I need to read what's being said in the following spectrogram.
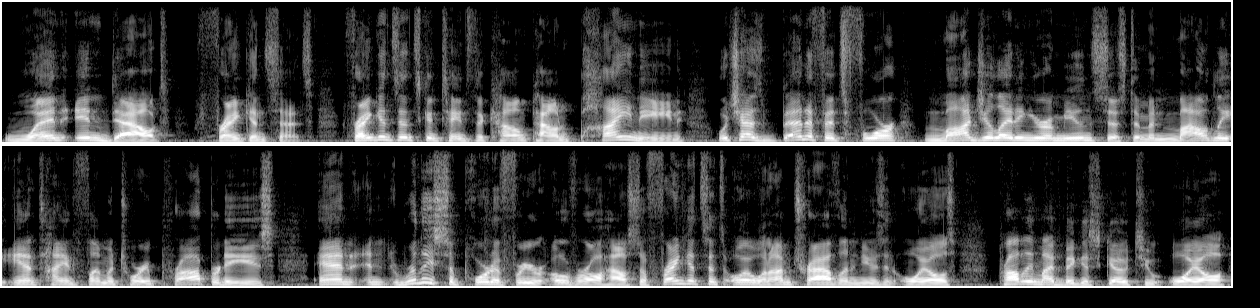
when in doubt, frankincense. Frankincense contains the compound pinene, which has benefits for modulating your immune system and mildly anti-inflammatory properties and, and really supportive for your overall health. So frankincense oil, when I'm traveling and using oils, probably my biggest go-to oil.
